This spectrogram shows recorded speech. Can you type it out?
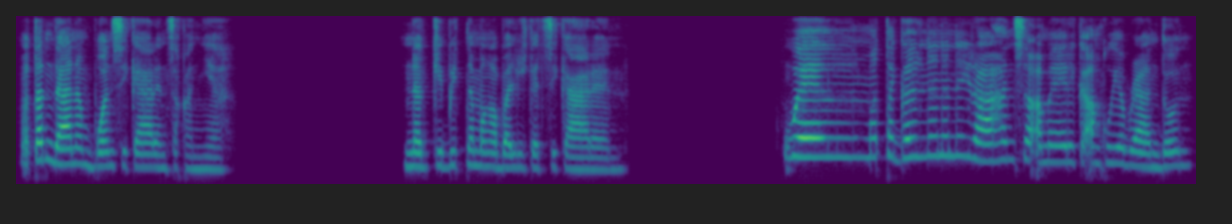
Matanda ng buwan si Karen sa kanya. Nagkibit na mga balikat si Karen Well, matagal na nanirahan sa Amerika ang Kuya Brandon.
